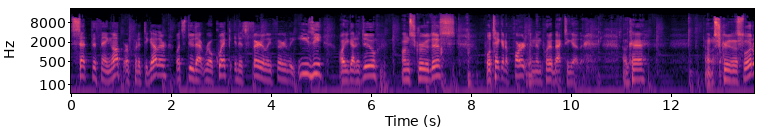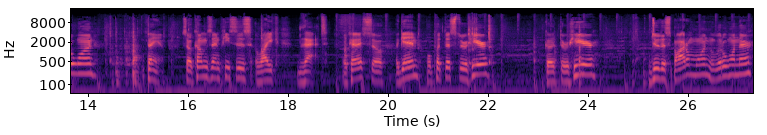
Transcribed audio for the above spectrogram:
set the thing up or put it together, let's do that real quick. It is fairly, fairly easy. All you got to do unscrew this. We'll take it apart and then put it back together. Okay. I'm gonna screw this little one. Bam. So it comes in pieces like that. Okay, so again, we'll put this through here, go through here, do this bottom one, the little one there,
